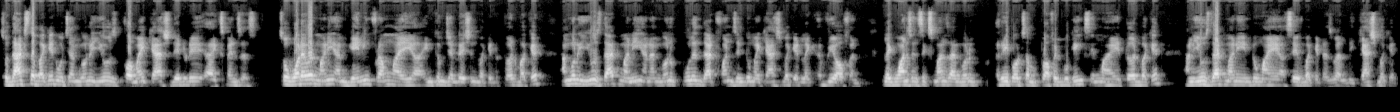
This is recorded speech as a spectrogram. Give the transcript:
So that's the bucket which I'm going to use for my cash day-to-day uh, expenses. So whatever money I'm gaining from my uh, income generation bucket, the third bucket, I'm going to use that money and I'm going to pull in that funds into my cash bucket like every often. Like once in six months, I'm going to reap out some profit bookings in my third bucket and use that money into my uh, safe bucket as well, the cash bucket,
